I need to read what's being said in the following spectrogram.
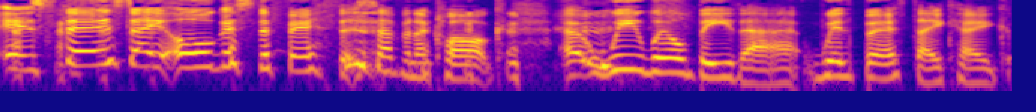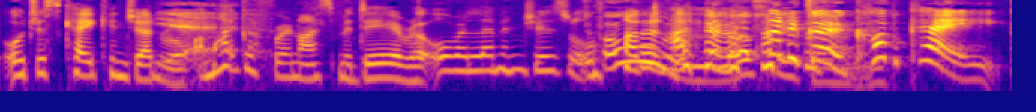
it's Thursday, August the 5th at 7 o'clock. Uh, we will be there with birthday cake or just cake in general. I might go for a nice Madeira or a lemon drizzle. I don't know. I'm going to go cupcake.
